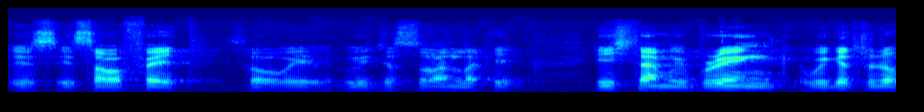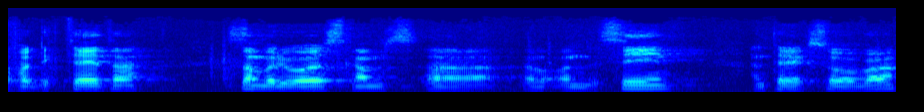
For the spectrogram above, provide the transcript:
it's, it's, our fate. So we, we're just so unlucky. Each time we bring, we get rid of a dictator, somebody else comes uh, on the scene and takes over.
